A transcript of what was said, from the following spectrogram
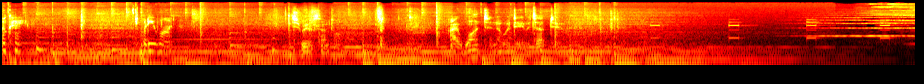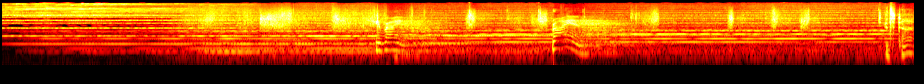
Okay. What do you want? It's real simple. I want to know what David's up to. Hey, Ryan. Ryan! It's time.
